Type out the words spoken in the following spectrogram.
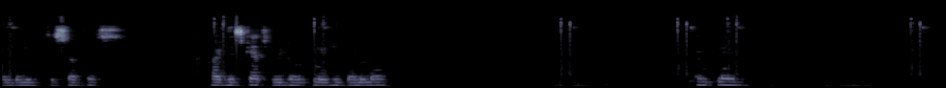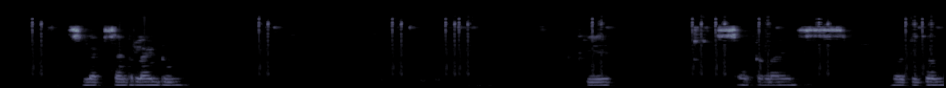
And delete the surface. Hide the sketch we don't need it anymore. Front plane. Select center line to create center lines vertical.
